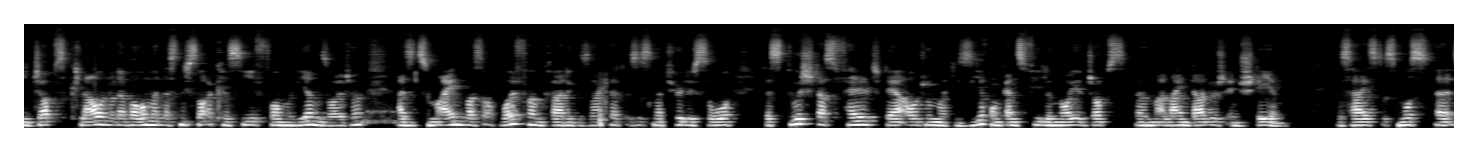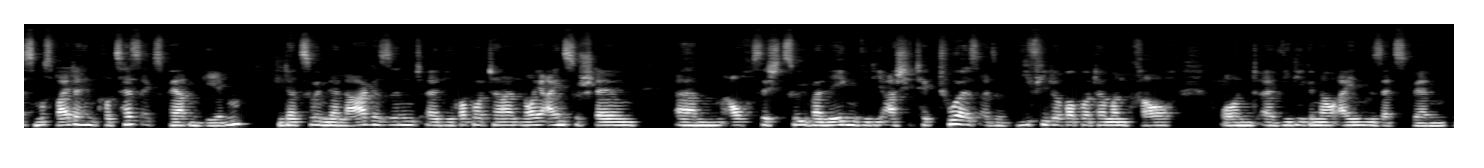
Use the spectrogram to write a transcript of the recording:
die Jobs klauen oder warum man das nicht so aggressiv formulieren sollte. Also zum einen, was auch Wolfram gerade gesagt hat, ist es natürlich so, dass durch das Feld der Automatisierung ganz viele neue Jobs ähm, allein dadurch entstehen. Das heißt, es muss, äh, es muss weiterhin Prozessexperten geben, die dazu in der Lage sind, äh, die Roboter neu einzustellen, ähm, auch sich zu überlegen, wie die Architektur ist, also wie viele Roboter man braucht und äh, wie die genau eingesetzt werden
